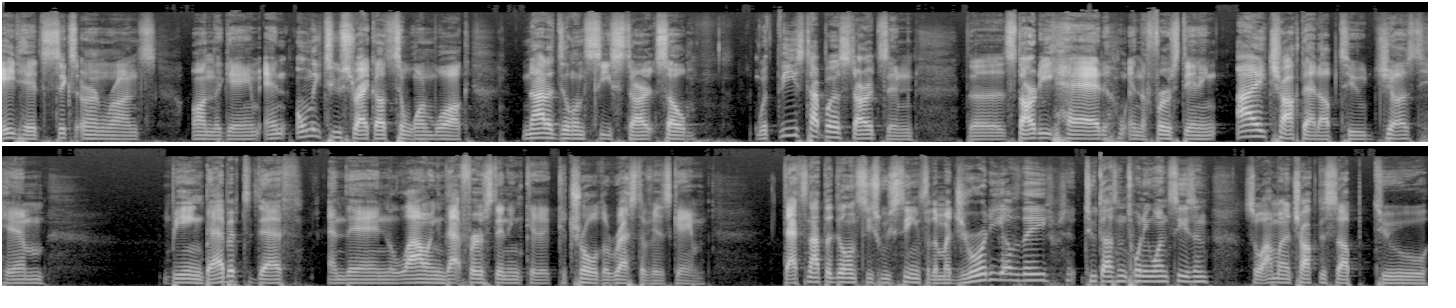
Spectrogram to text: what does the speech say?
eight hits, six earned runs on the game, and only two strikeouts to one walk. Not a Dylan Cease start. So with these type of starts and the start he had in the first inning, I chalk that up to just him being BABIP to death and then allowing that first inning to control the rest of his game. That's not the Dylan Cease we've seen for the majority of the 2021 season, so I'm going to chalk this up to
